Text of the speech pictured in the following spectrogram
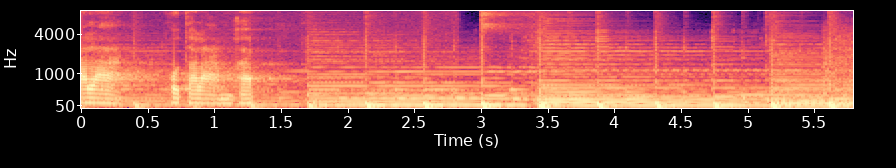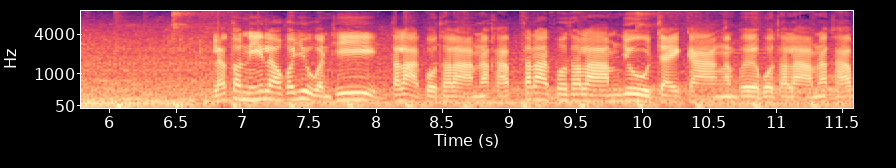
ตลาดโพธารามครับแล้วตอนนี้เราก็อยู่กันที่ตลาดโพธารามนะครับ ตลาดโพธารามอยู่ใจกลางอำเภอโพธารามนะครับ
